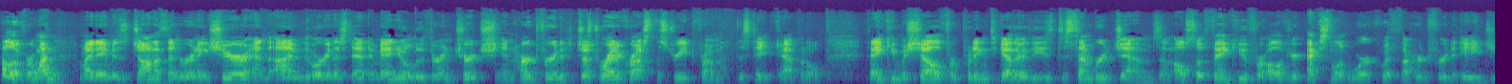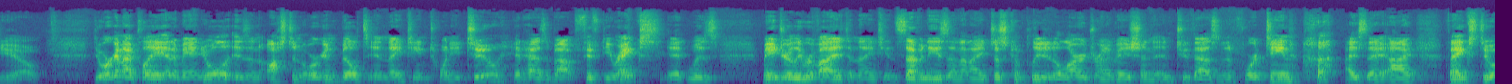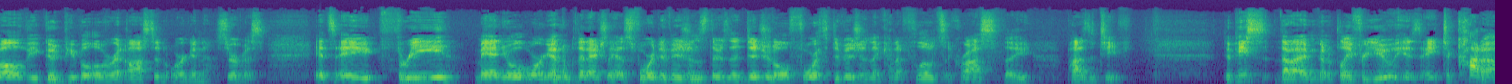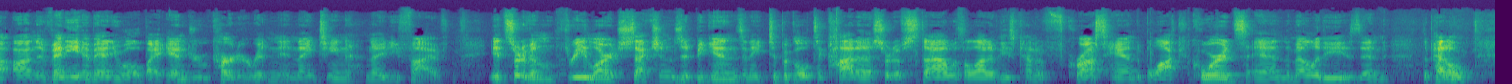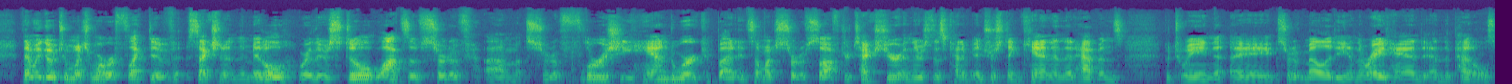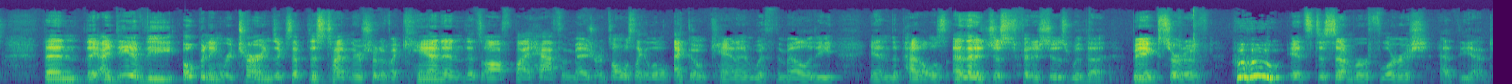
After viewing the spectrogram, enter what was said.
Hello everyone, my name is Jonathan Reuning-Scherer and I'm the organist at Emanuel Lutheran Church in Hartford, just right across the street from the state capitol. Thank you Michelle for putting together these December gems and also thank you for all of your excellent work with the Hartford AGO. The organ I play at Emanuel is an Austin organ built in 1922. It has about 50 ranks. It was majorly revised in the 1970s, and then I just completed a large renovation in 2014. I say I, thanks to all the good people over at Austin Organ Service. It's a three manual organ that actually has four divisions. There's a digital fourth division that kind of floats across the positive. The piece that I'm going to play for you is a toccata on Veni Emmanuel by Andrew Carter, written in 1995. It's sort of in three large sections. It begins in a typical toccata sort of style with a lot of these kind of cross-hand block chords, and the melody is in the pedal. Then we go to a much more reflective section in the middle where there's still lots of sort of um, sort of flourishy handwork, but it's a much sort of softer texture and there's this kind of interesting canon that happens between a sort of melody in the right hand and the pedals. Then the idea of the opening returns, except this time there's sort of a canon that's off by half a measure. It's almost like a little echo canon with the melody in the pedals. And then it just finishes with a big sort of, whoo-hoo, it's December flourish at the end.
